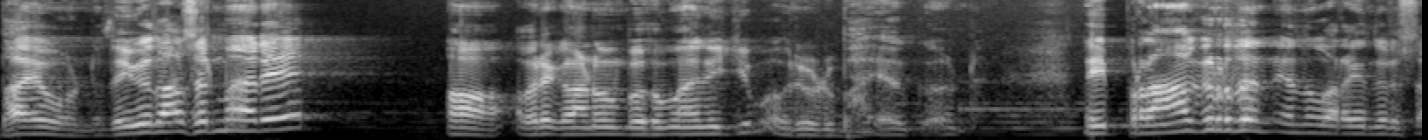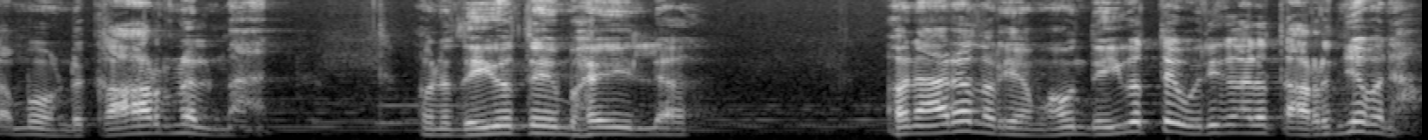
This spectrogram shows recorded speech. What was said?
ഭയമുണ്ട്. ദൈവദാസന്മാരെ ആ അവരെ കാണുമ്പോൾ ബഹുമാനിക്കും അവരോട് ഭയമൊക്കെ ഉണ്ട്. ഈ പ്രാകൃതൻ എന്ന് പറയുന്നൊരു സംഭവമുണ്ട്. Carnal man. അവന് ദൈവത്തെയും ഭയമില്ല. അവൻ ആരാന്നറിയാമോ? അവൻ ദൈവത്തെ ഒരു കാലത്ത് അറിഞ്ഞവനാ.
